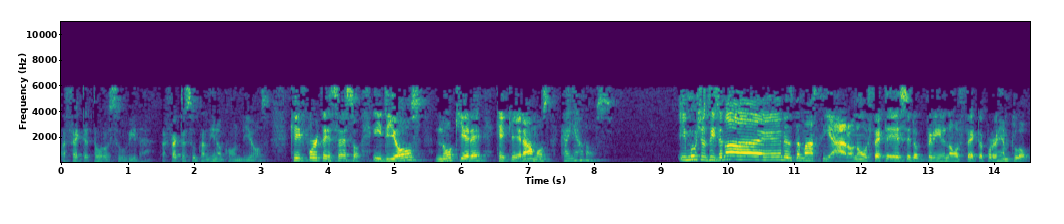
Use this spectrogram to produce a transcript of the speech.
Afecta toda su vida, afecta su camino con Dios. Qué fuerte es eso. Y Dios no quiere que queramos callados. Y muchos dicen, ah, eres demasiado, no afecta esa doctrina, no afecta. Por ejemplo,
